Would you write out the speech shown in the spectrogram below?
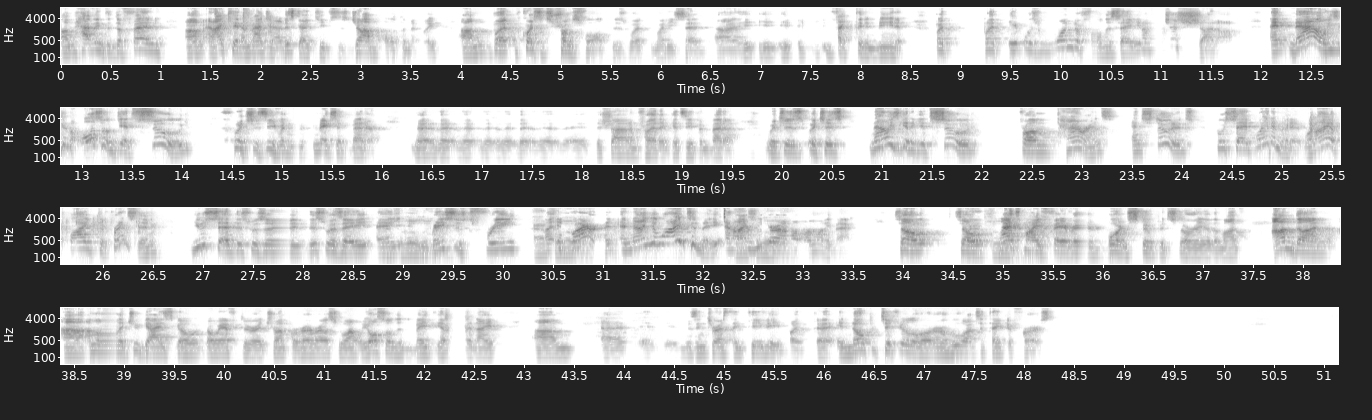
um, having to defend, um, and I can't imagine how this guy keeps his job ultimately. Um, but of course, it's Trump's fault, is what, what he said. Uh, he, he, he, in fact, didn't mean it. But, but it was wonderful to say, you know, just shut up. And now he's going to also get sued, which is even makes it better the the the the, the, the Schadenfreude gets even better, which is which is now he's going to get sued from parents and students who said, "Wait a minute, when I applied to Princeton, you said this was a this was a, a racist free uh, environment, and now you lied to me, and Absolutely. I'm here. I want my money back." So so Absolutely. that's my favorite born stupid story of the month. I'm done. Uh, I'm gonna let you guys go go after Trump or whoever else you want. We also did the debate the other night. Um, uh, it, it, was interesting TV, but uh, in no particular order, who wants to take it first?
